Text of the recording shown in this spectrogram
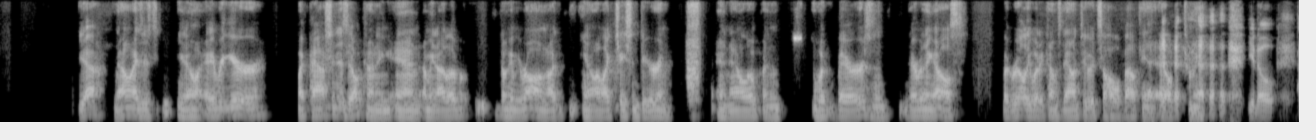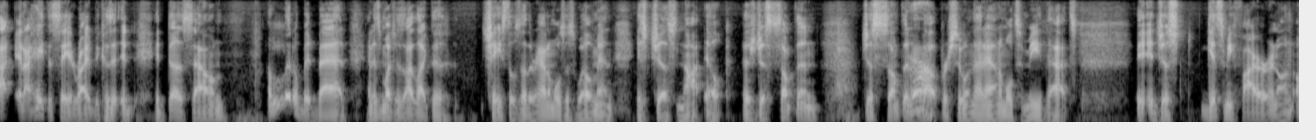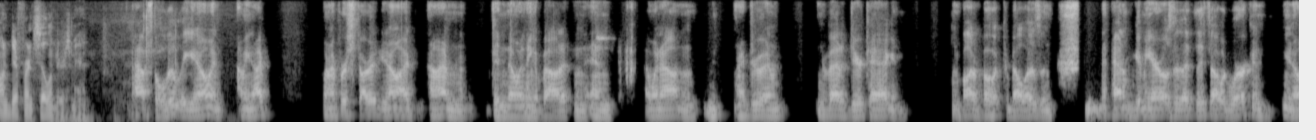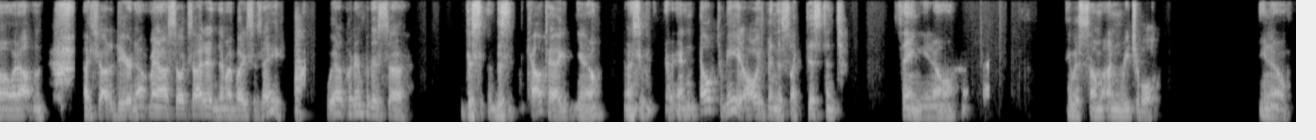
yeah, now I just, you know, every year my passion is elk hunting, and I mean, I love. Don't get me wrong, I you know I like chasing deer and and antelope and what bears and everything else. But really, what it comes down to, it's all about the elk to me. you know, I, and I hate to say it, right? Because it, it it does sound a little bit bad. And as much as I like to chase those other animals as well, man, it's just not elk. There's just something, just something Yeah. about pursuing that animal to me that it, it just gets me firing on on different cylinders, man. Absolutely, you know, and I mean, I when I first started, you know, I I didn't know anything about it, and and I went out and I drew a Nevada deer tag and bought a bow at Cabela's and had them give me arrows that they thought would work. And, you know, I went out and I shot a deer and man, I was so excited. And then my buddy says, Hey, we to put in for this, uh, this, this cow tag, you know? And I said, and elk to me had always been this like distant thing, you know. It was some unreachable, you know,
